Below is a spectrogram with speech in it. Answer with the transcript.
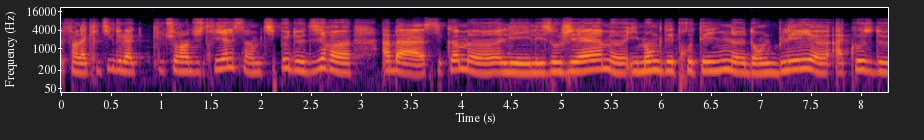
enfin la critique de la culture industrielle, c'est un petit peu de dire ah bah c'est comme les, les OGM, il manque des protéines dans le blé à cause de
